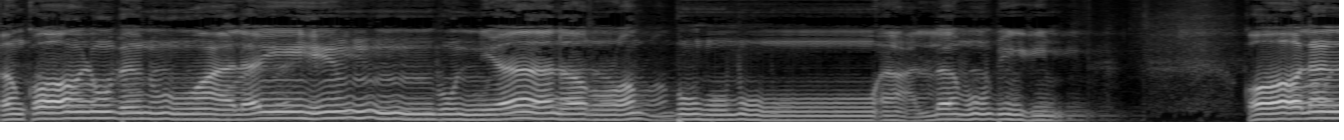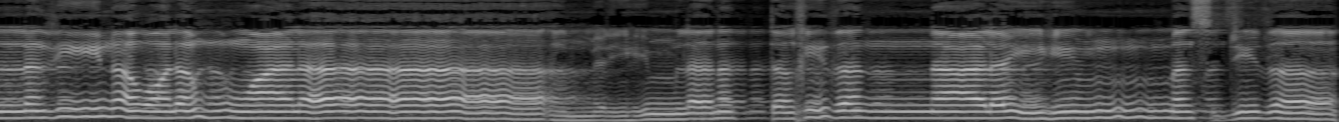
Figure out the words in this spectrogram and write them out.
فقالوا بنوا عليهم بنيانا ربهم أعلم بهم. قال الذين غلموا على أمرهم لنتخذن عليهم مسجدا.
